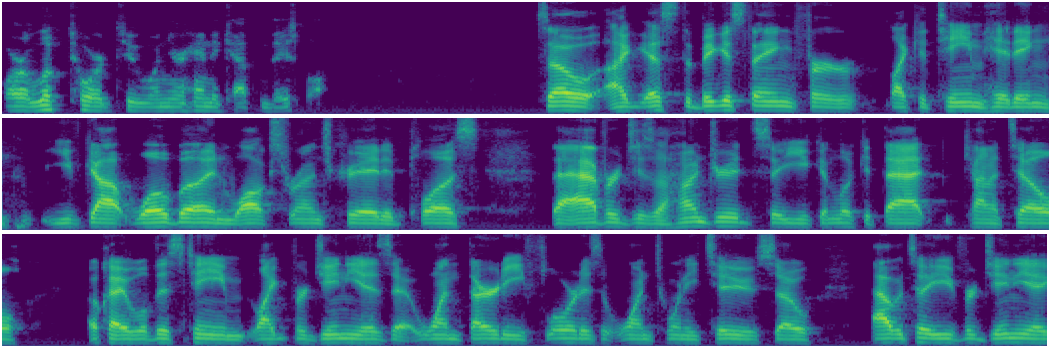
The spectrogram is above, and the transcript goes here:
or look toward to when you're handicapping baseball. So I guess the biggest thing for like a team hitting, you've got WOBA and walks runs created plus the average is 100. So you can look at that, kind of tell, okay, well, this team like Virginia is at 130, Florida's at 122. So I would tell you Virginia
